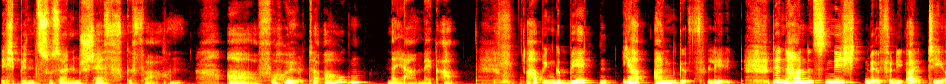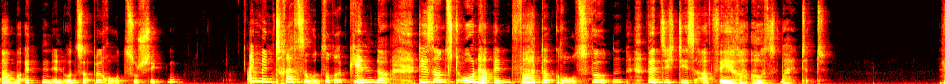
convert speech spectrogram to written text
ich bin zu seinem Chef gefahren. Ah, verheulte Augen. Naja, Make-up. Hab ihn gebeten, ja angefleht, den Hannes nicht mehr für die IT-Arbeiten in unser Büro zu schicken im Interesse unserer Kinder, die sonst ohne einen Vater groß würden, wenn sich diese Affäre ausweitet.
